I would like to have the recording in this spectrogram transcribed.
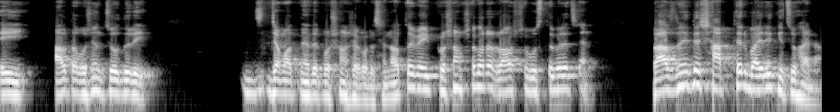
এই আলতাফ হোসেন চৌধুরী জামাত নেতাদের প্রশংসা করেছেন। অতএব এই প্রশংসা করার রহস্য বুঝতে পেরেছেন? রাজনীতিতে স্বার্থের বাইরে কিছু হয় না।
